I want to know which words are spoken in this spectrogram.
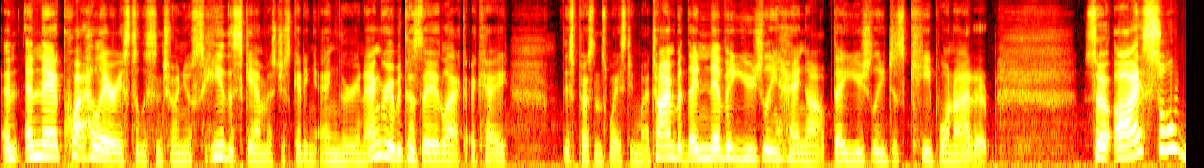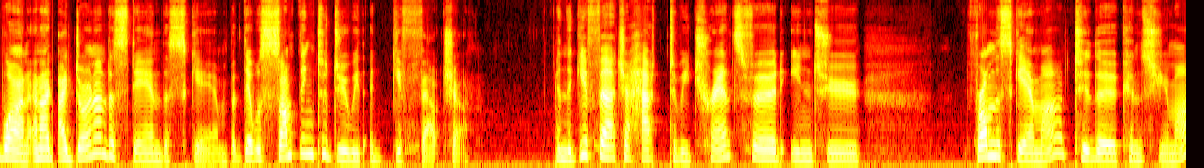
And and they're quite hilarious to listen to and you'll hear the scammers just getting angrier and angrier because they're like, okay, this person's wasting my time, but they never usually hang up. They usually just keep on at it. So I saw one, and I, I don't understand the scam, but there was something to do with a gift voucher. And the gift voucher had to be transferred into from the scammer to the consumer,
